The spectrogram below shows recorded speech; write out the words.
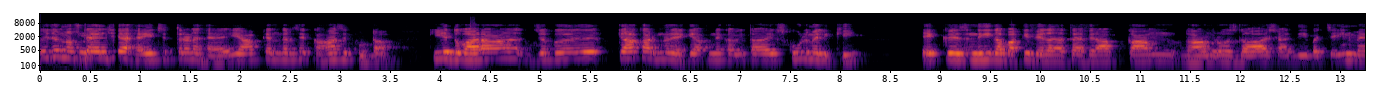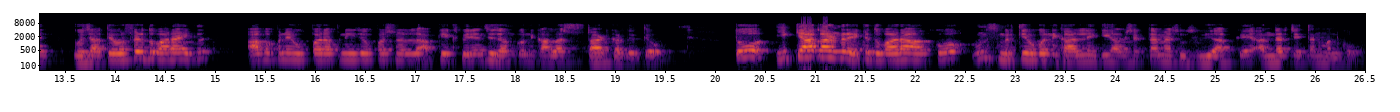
तो ये जो नोस्टैल्जिया है, ये चित्रण है, ये आपके अंदर से कहाँ से फूटा? कि ये दोबारा जब क्या कारण रहे कि आपने कविता एक स्कूल में लिखी, एक ज़िंदगी का बाकी फ़ेज़ आ जाता है, फिर आप काम, धाम, रोज़गार, शादी, बच्चे, इनमें घुस जाते हो और फिर दोबारा एक आप अपने ऊपर अपनी जो पर्सनल आपकी एक्सपीरियंसेस है उनको निकालना स्टार्ट कर देते हो। तो ये क्या कारण रहे कि दोबारा आपको उन स्मृतियों को निकालने की आवश्यकता महसूस हुई आपके अंदर चेतन मन को?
